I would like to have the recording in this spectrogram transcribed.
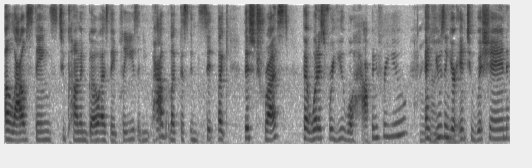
allows things to come and go as they please and you have like this insi- like this trust that what is for you will happen for you exactly. and using your intuition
